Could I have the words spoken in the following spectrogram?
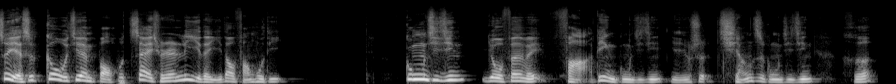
这也是构建保护债权人利益的一道防护堤。公积金又分为法定公积金，也就是强制公积金和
